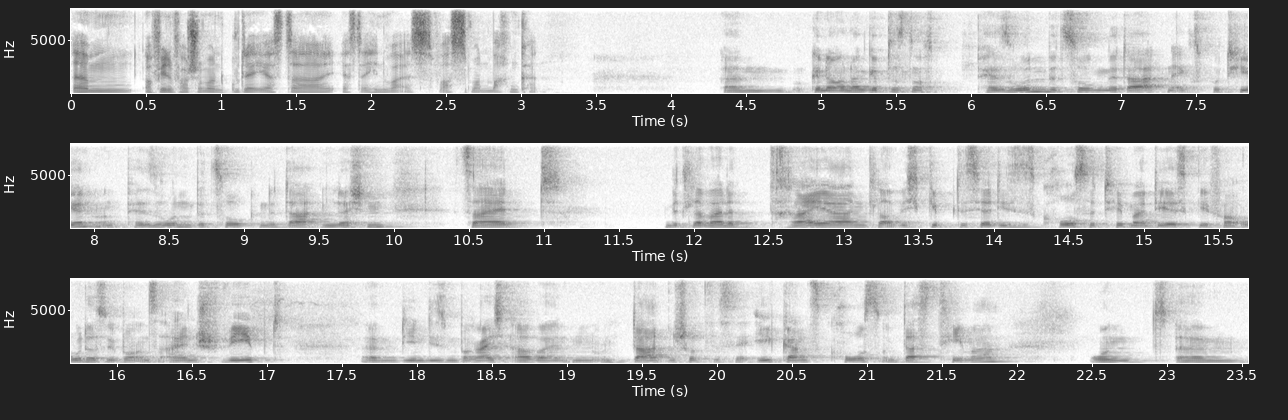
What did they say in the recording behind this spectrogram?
Ähm, auf jeden Fall schon mal ein guter erster, erster Hinweis, was man machen kann. Ähm, genau, und dann gibt es noch personenbezogene Daten exportieren und personenbezogene Daten löschen. Seit mittlerweile drei Jahren, glaube ich, gibt es ja dieses große Thema DSGVO, das über uns allen schwebt, ähm, die in diesem Bereich arbeiten. Und Datenschutz ist ja eh ganz groß und das Thema. Und ähm,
